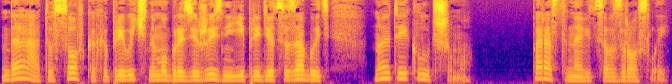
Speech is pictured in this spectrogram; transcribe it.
Да, о тусовках и привычном образе жизни ей придется забыть, но это и к лучшему. Пора становиться взрослой.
